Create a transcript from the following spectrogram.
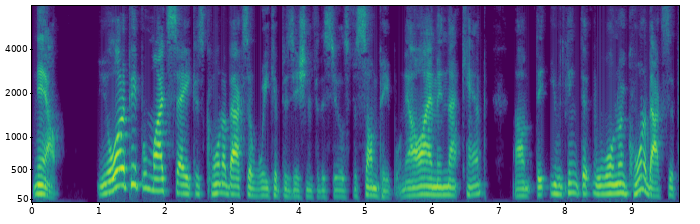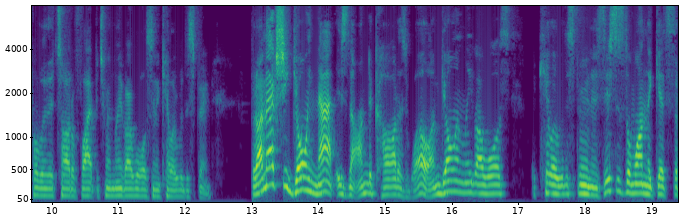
Now, a lot of people might say because cornerbacks are weaker position for the Steelers for some people. Now, I am in that camp. Um, that you would think that, well, no cornerbacks are probably the title fight between Levi Wallace and Ahkello Witherspoon. But I'm actually going that as the undercard as well. I'm going Levi Wallace Ahkello Witherspoon is this is the one that gets the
